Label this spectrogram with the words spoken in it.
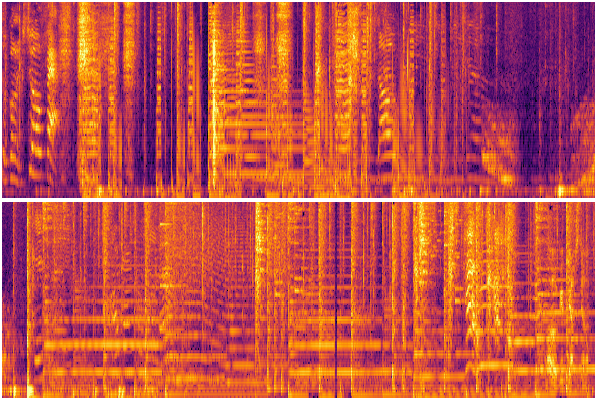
are going so fast. Good job, Stella.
